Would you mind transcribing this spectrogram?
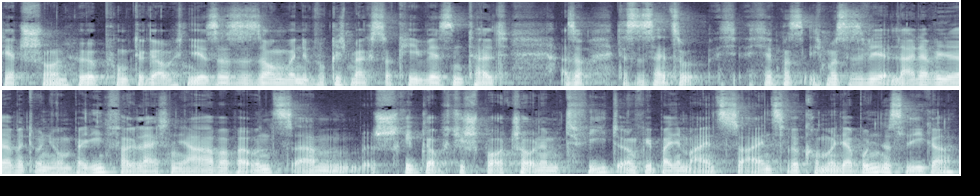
jetzt schon Höhepunkte, glaube ich, in dieser Saison, wenn du wirklich merkst, okay, wir sind halt, also das ist halt so, ich, ich muss, ich muss es wieder, leider wieder mit Union Berlin vergleichen, ja, aber bei uns ähm, schrieb, glaube ich, die Sportschau in einem Tweet irgendwie bei dem 1 zu 1 Willkommen in der Bundesliga.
